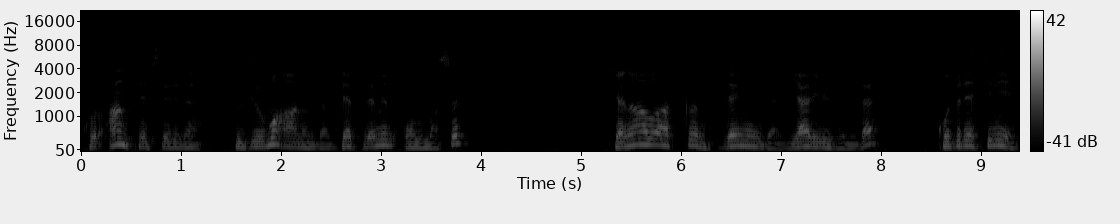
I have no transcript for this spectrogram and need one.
Kur'an tefsirine hücumu anında depremin olması Cenab-ı Hakk'ın zeminde, yeryüzünde kudretini,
